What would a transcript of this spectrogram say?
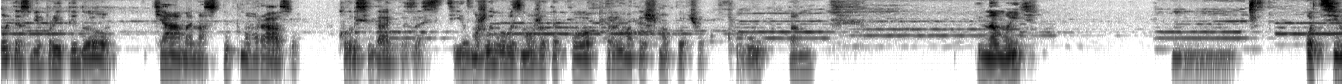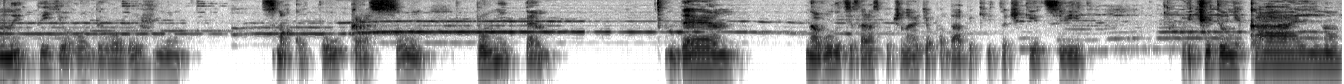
собі прийти до тями наступного разу, коли сідаєте за стіл. Можливо, ви зможете потримати шматочок фрукта і на мить оцінити його дивовижну смакоту, красу. Помітьте, де на вулиці зараз починають опадати квіточки, цвіт. Відчуйте унікальну,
